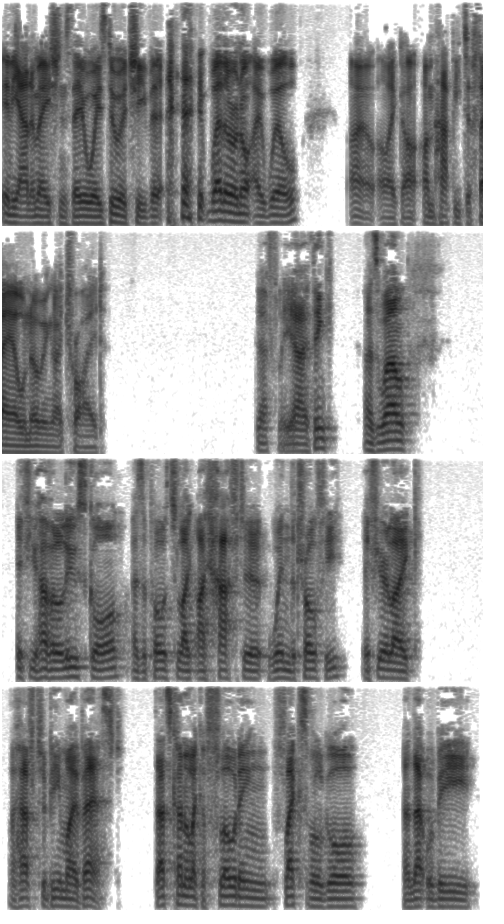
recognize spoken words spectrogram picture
in the animations, they always do achieve it. Whether or not I will, I like I'm happy to fail knowing I tried. Definitely, yeah. I think as well, if you have a loose goal as opposed to like I have to win the trophy, if you're like I have to be my best, that's kind of like a floating, flexible goal, and that would be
